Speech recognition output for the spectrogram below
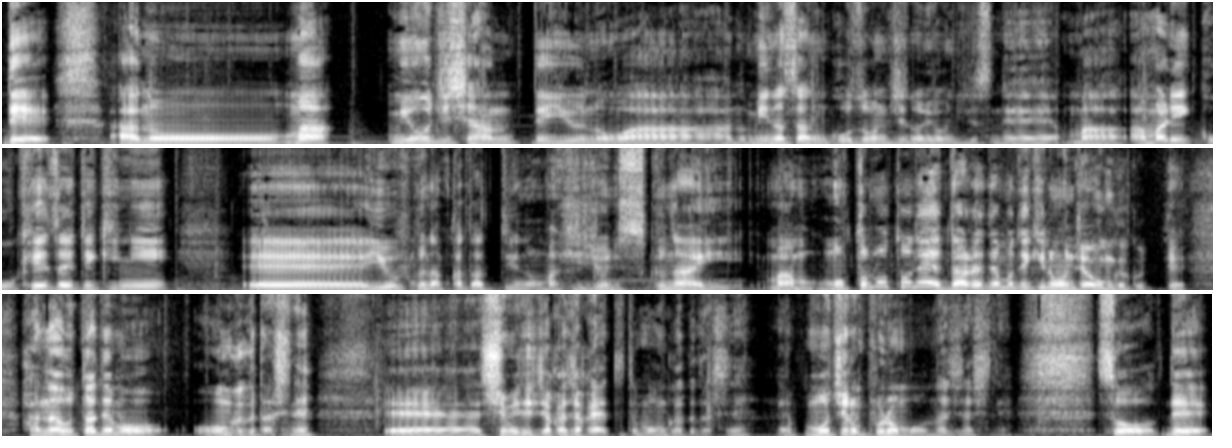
であのー、まあミュージシャンっていうのはあの皆さんご存知のようにですねまああまりこう経済的に、えー、裕福な方っていうのはまあ非常に少ない。まあもともとね誰でもできるもんじゃ音楽って。鼻歌でも音楽だしね、えー、趣味でジャカジャカやってても音楽だしね。もちろんプロも同じだしね。そう。で、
